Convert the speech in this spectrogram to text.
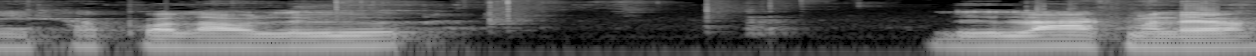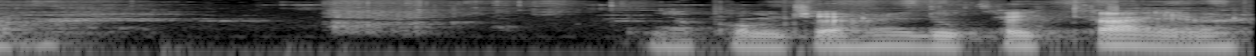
นี่ครับพอเราลื้อลื้อรากมาแล้วเดี๋ยวผมจะให้ดูใกล้ ๆ นะ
